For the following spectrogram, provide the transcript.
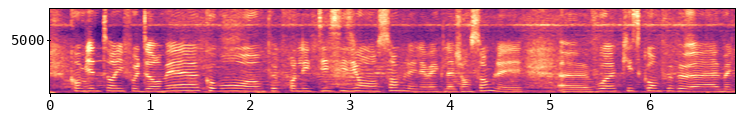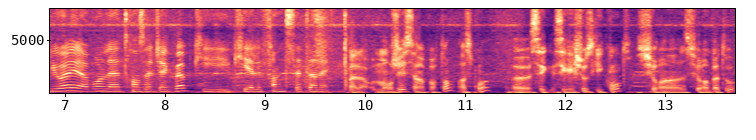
combien de temps il faut dormir, comment on peut prendre les décisions ensemble et les réglages ensemble et euh, voir qu'est-ce qu'on peut améliorer avant la Transat Jacques Vabre qui, qui est à la fin de cette année. Alors manger c'est important à ce point. Euh, c'est quelque chose qui compte sur un sur un bateau?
